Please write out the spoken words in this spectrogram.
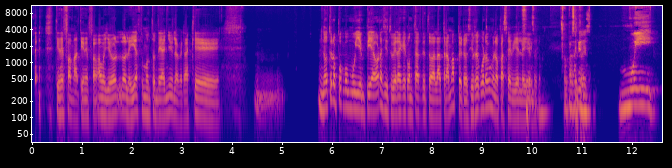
tiene fama, tiene fama. yo lo leí hace un montón de años y la verdad es que mm, no te lo pongo muy en pie ahora si tuviera que contarte toda la trama, pero sí recuerdo que me lo pasé bien leyéndolo. Lo que pasa es que es muy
